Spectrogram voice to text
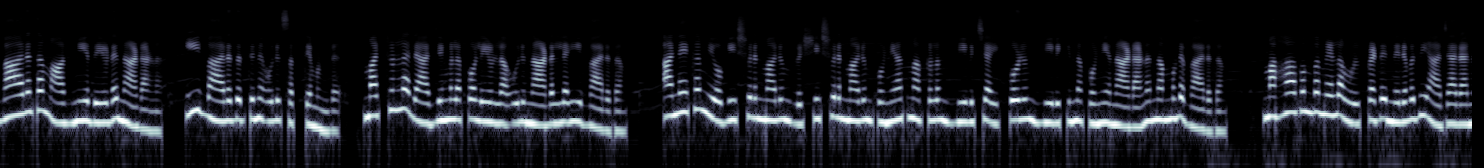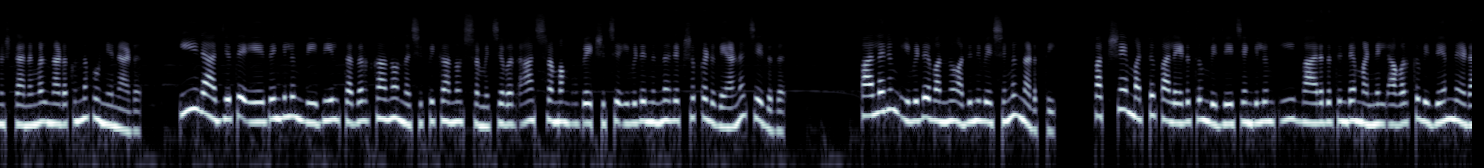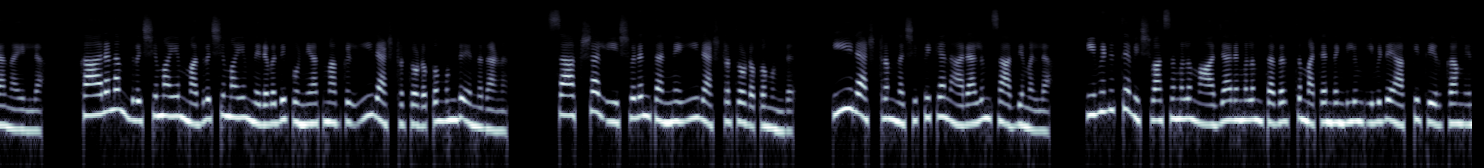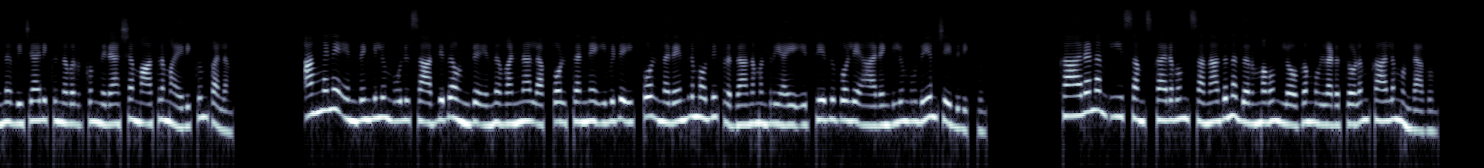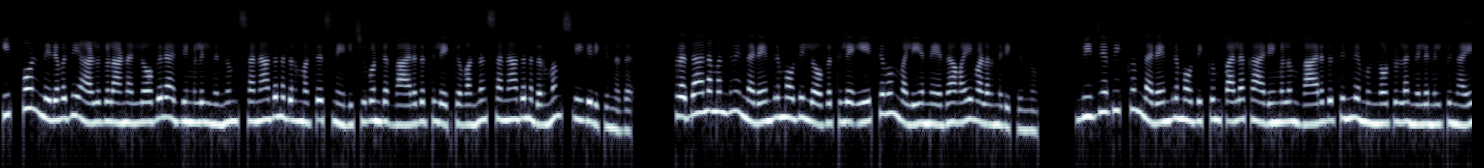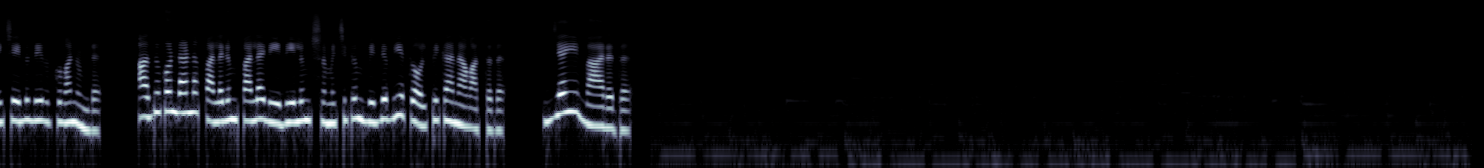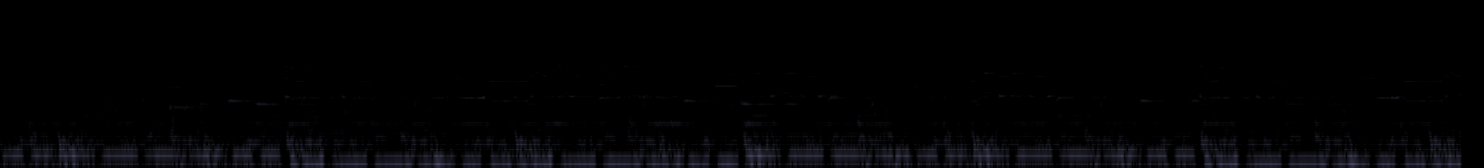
ഭാരതം ആത്മീയതയുടെ നാടാണ്. ഈ ഭാരതത്തിന് ഒരു സത്യമുണ്ട്. മറ്റുള്ള രാജ്യങ്ങളെപ്പോലെയുള്ള ഒരു നാടല്ല ഈ ഭാരതം. അനേകം യോഗീശ്വരന്മാരും ഋഷീശ്വരന്മാരും പുണ്യാത്മാക്കളും ജീവിച്ച ഇപ്പോഴും ജീവിക്കുന്ന പുണ്യനാടാണ് നമ്മുടെ ഭാരതം. മഹാകുംഭമേള ഉൾപ്പെടെ നിരവധി ആചാരാനുഷ്ഠാനങ്ങൾ നടക്കുന്ന പുണ്യനാട്. ഈ രാജ്യത്തെ ഏതെങ്കിലും രീതിയിൽ തകർക്കാനോ നശിപ്പിക്കാനോ ശ്രമിച്ചവർ ആ ശ്രമം ഉപേക്ഷിച്ച് ഇവിടെ നിന്ന് രക്ഷപ്പെടുകയാണ് ചെയ്തത്. പലരും ഇവിടെ വന്നു അധിനിവേശങ്ങൾ നടത്തി. പക്ഷേ മറ്റു പലയിടത്തും വിജയിച്ചെങ്കിലും ഈ ഭാരതത്തിന്റെ മണ്ണിൽ അവർക്ക് വിജയം നേടാനായില്ല. കാരണം ദൃശ്യമായും അദൃശ്യമായും നിരവധി പുണ്യാത്മാക്കൾ ഈ രാഷ്ട്രത്തോടൊപ്പം ഉണ്ട് എന്നതാണ്. സാക്ഷാൽ ഈശ്വരൻ തന്നെ ഈ രാഷ്ട്രത്തോടൊപ്പമുണ്ട്. ഈ രാഷ്ട്രം നശിപ്പിക്കാൻ ആരാലും സാധ്യമല്ല. ഇവിടുത്തെ വിശ്വാസങ്ങളും ആചാരങ്ങളും തകർത്ത് മറ്റെന്തെങ്കിലും ഇവിടെ ആക്കി തീർക്കാം എന്ന് വിചാരിക്കുന്നവർക്കും നിരാശ മാത്രമായിരിക്കും ഫലം. അങ്ങനെ എന്തെങ്കിലും ഒരു സാധ്യത ഉണ്ട് എന്ന് വന്നാൽ അപ്പോൾ തന്നെ ഇവിടെ ഇപ്പോൾ നരേന്ദ്രമോദി പ്രധാനമന്ത്രിയായി എത്തിയതുപോലെ ആരെങ്കിലും ഉദയം ചെയ്തിരിക്കും. കാരണം ഈ സംസ്കാരവും സനാതനധർമ്മവും ലോകം ഉള്ളിടത്തോളം കാലമുണ്ടാകും. ഇപ്പോൾ നിരവധി ആളുകളാണ് ലോകരാജ്യങ്ങളിൽ നിന്നും സനാതനധർമ്മത്തെ സ്നേഹിച്ചുകൊണ്ട് ഭാരതത്തിലേക്ക് വന്ന് സനാതനധർമ്മം സ്വീകരിക്കുന്നത്. പ്രധാനമന്ത്രി നരേന്ദ്രമോദി ലോകത്തിലെ ഏറ്റവും വലിയ നേതാവായി വളർന്നിരിക്കുന്നു. ബിജെപിക്കും നരേന്ദ്രമോദിക്കും പല കാര്യങ്ങളും ഭാരതത്തിന്റെ മുന്നോട്ടുള്ള നിലനിൽപ്പിനായി ചെയ്തു തീർക്കുവാനുണ്ട്. അതുകൊണ്ടാണ് പലരും പല രീതിയിലും ശ്രമിച്ചിട്ടും ബിജെപിയെ തോൽപ്പിക്കാനാവാത്തത്. ജയ് ഭാരത്.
